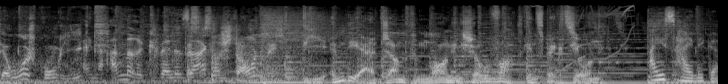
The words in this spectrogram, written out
der Ursprung liegt. Eine andere Quelle Das ist sagt, erstaunlich. Die MDR Jump Morning Show Wortinspektion. Eisheilige.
